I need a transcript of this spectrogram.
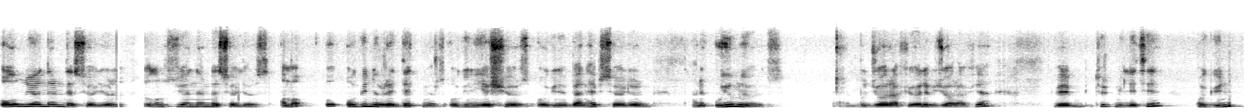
Olumlu yönlerini de söylüyoruz, olumsuz yönlerini de söylüyoruz. Ama o, o günü reddetmiyoruz, o günü yaşıyoruz. O günü ben hep söylüyorum. Hani uyumuyoruz. Yani bu coğrafya öyle bir coğrafya ve Türk milleti o gün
